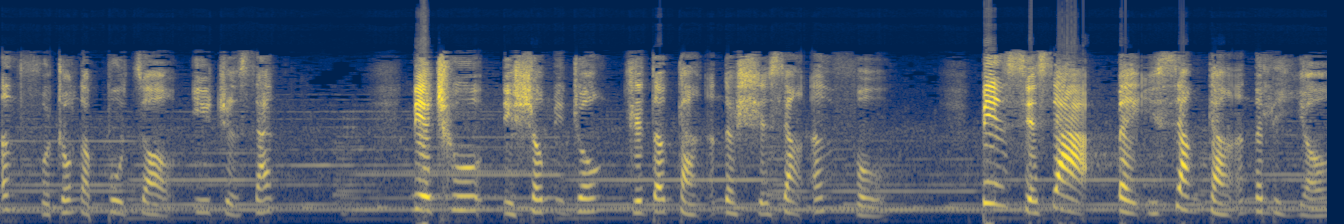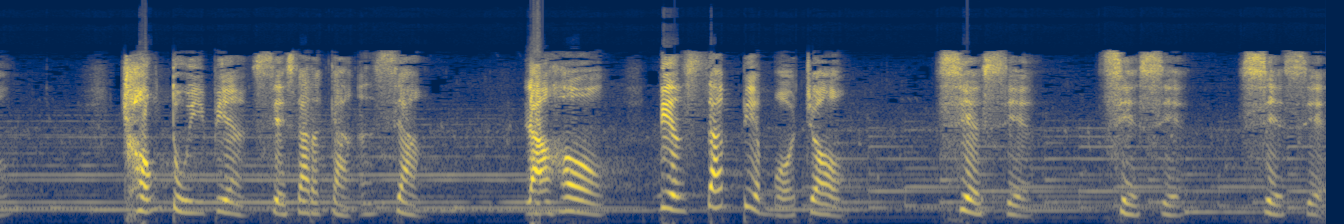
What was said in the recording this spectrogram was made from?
恩福中的步骤一至三，列出你生命中值得感恩的十项恩福，并写下每一项感恩的理由。重读一遍写下的感恩项，然后念三遍魔咒：谢谢，谢谢，谢谢。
